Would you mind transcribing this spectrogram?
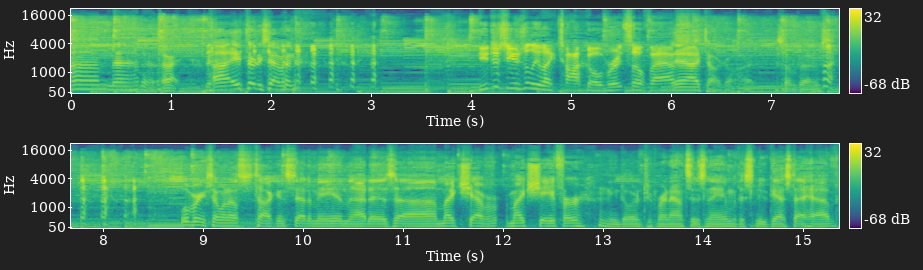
I'm not a- All right. Uh, 837. You just usually like talk over it so fast. Yeah, I talk a lot sometimes. we'll bring someone else to talk instead of me, and that is uh, Mike Schaefer. Mike Schaefer. I need to learn to pronounce his name. This new guest I have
